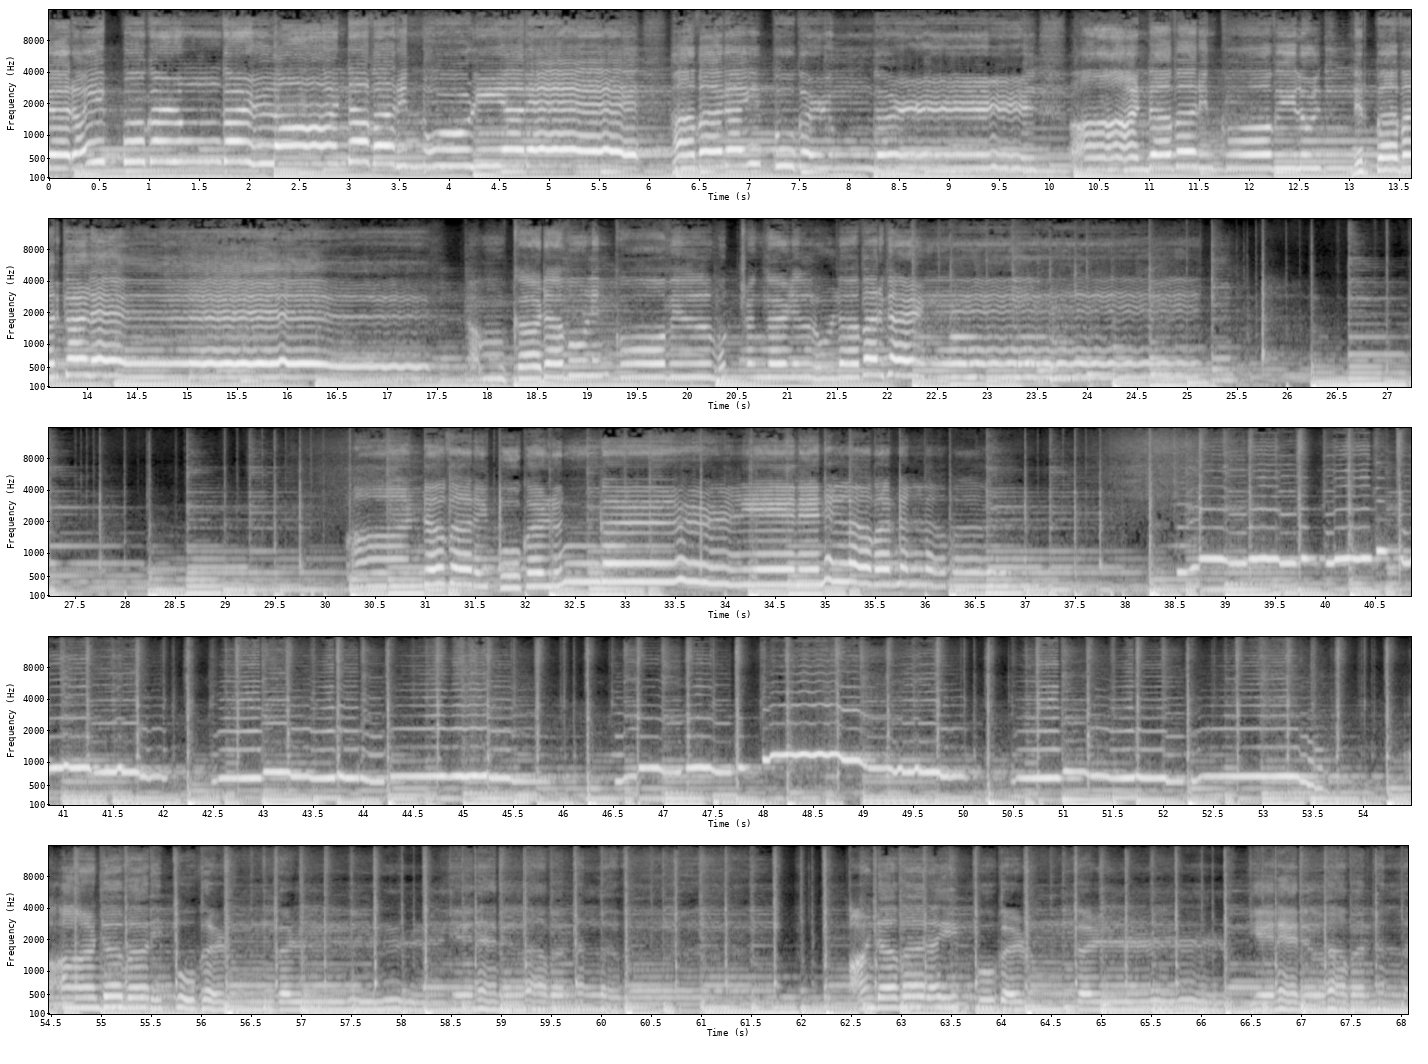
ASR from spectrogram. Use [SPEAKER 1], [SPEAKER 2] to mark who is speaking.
[SPEAKER 1] பெயரை புகழுங்கள் ஆண்டவரின் ஊழியரே. அவரை புகழுங்கள் ஆண்டவரின் கோவிலுள் நிற்பவர்களே.
[SPEAKER 2] நம் கடவுளின் கோவில் முற்றங்களில் உள்ளவர்கள். ஆண்டவரை புகழுங்கள் ஏனெனில் அவர் நல்லவர்.
[SPEAKER 1] ஆண்டவரை புகழுங்கள் ஏனெனில் அவர் நல்ல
